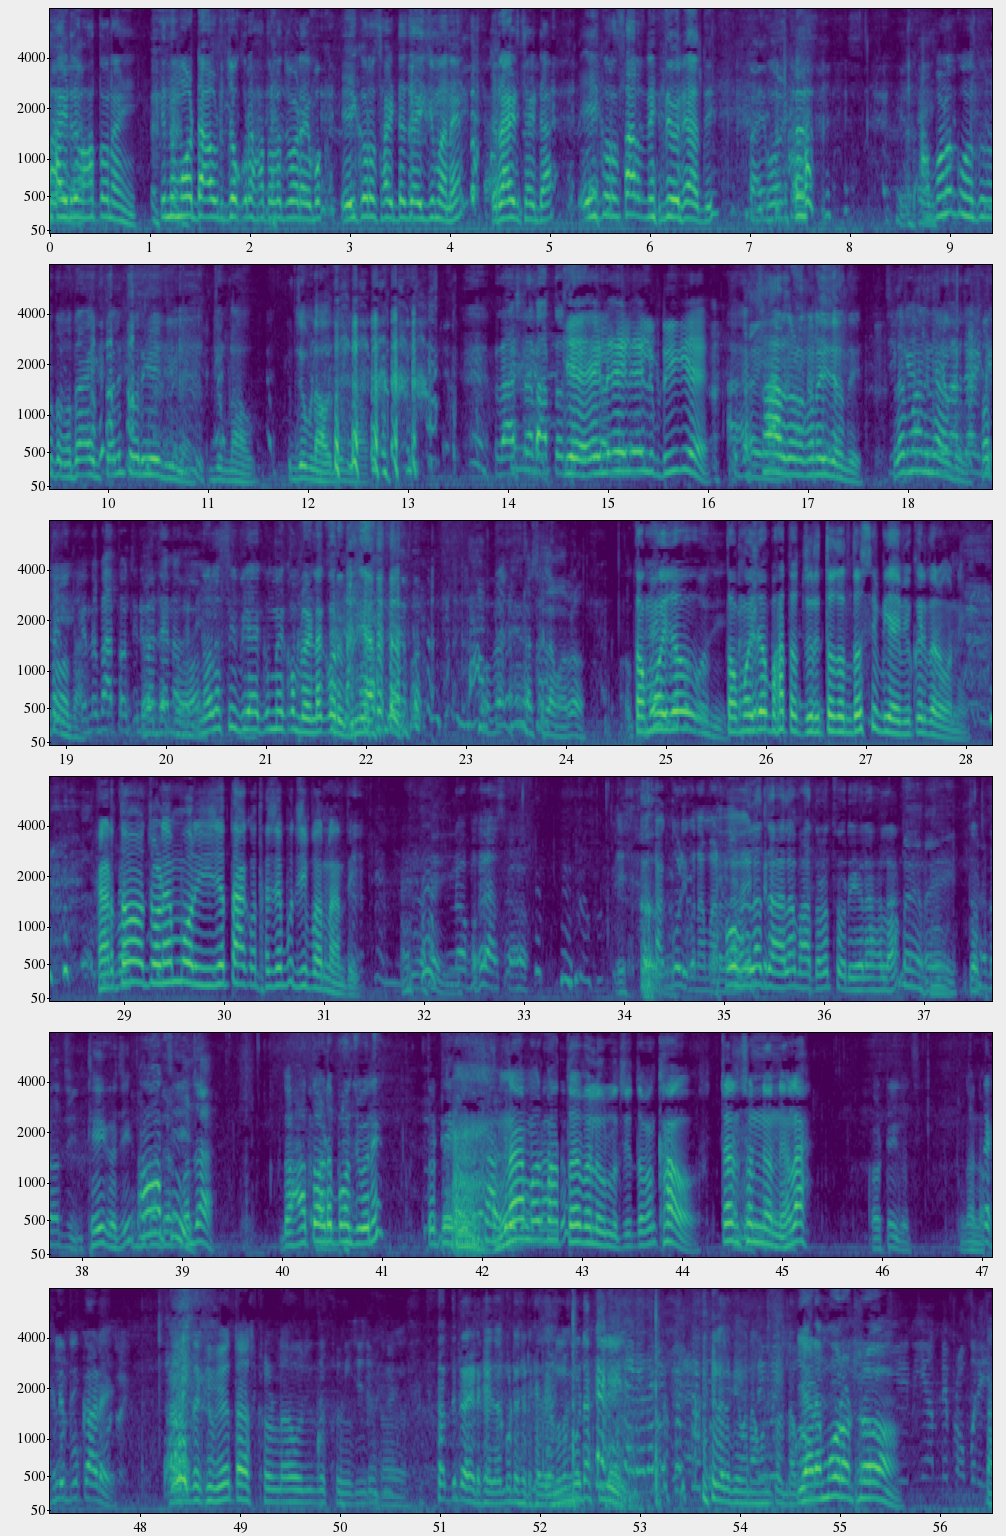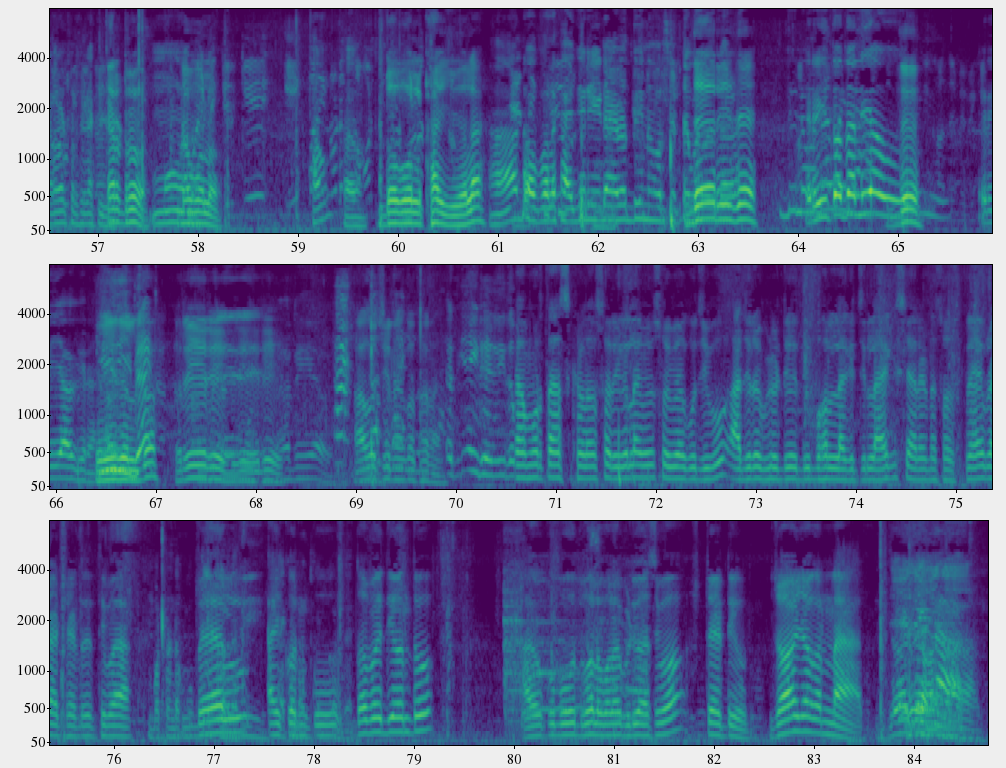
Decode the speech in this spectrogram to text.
ସାଇଡରେ ଭାତ ନାହିଁ କିନ୍ତୁ ମୋ ଡାଉଟ୍ ଯୋକର ହାତଟା ଯୁଆଡେ ହେବ ଏଇ କର ସାଇଡଟା ଯାଇଛି ମାନେ ରାଇଟ୍ ସାଇଡଟା ଏଇ କର ସାର ନେଇଥିବେ ନିହାତି ଆପଣ କୁହନ୍ତୁ ସତ କଥା ଆକ୍ଚୁଆଲି ଚୋରି ହେଇଯିବି ନାହିଁ ଜୁମ୍ନା ହଉ ଜୁମ୍ନା ହଉ ଜୁମ୍ନା ହଉ কে এই লুপটি কে চার জনক ନେଇଛନ୍ତି ଲେ ମାନି ଜାଣନ୍ତୁ ସତ କଥା ନହେଲେ ସିବିଆଇ କୁ ମୁଁ କମ୍ପ୍ଲେନଟା କରିବିନି ତମ ଏଇ ଯୋଉ ତମ ଏଇ ଯୋଉ ଭାତ ଚୋରି ତଦନ୍ତ ସିବିଆଇ ବି କରିପାରିବନି ହେଡ଼ ତ ଜଣେ ମରି ଯେ ତା କଥା ସେ ବୁଝି ପାରୁନାହାନ୍ତି ହଉ ହେଲା ଯାହା ହେଲା ଭାତର ଚୋରି ହେଲା ହେଲା ଠିକ ଅଛି ହଁ ଅଛି ହାତ ଆଡ଼େ ପହଞ୍ଚିବନି তো ঠিক আছে না মোর ভাত এবেলে উলুছি তুমি খাও টেনশন নিওনি হেলা ହଉ ଠିକ ଅଛି ଦେଖିଲି ବୁକାଡେ ଆଉ ଦେଖିବି ତାସ ଖେଳଟା ହଉଛି ଦେଖିବି ସାତଟା ହେଡ ଖାଇଦା ଗୋଟେ ହେଡ ଖାଇଦା ମୁଁ ଡାକିବି ଏଟା ଦେଖିବ ନା ମୁଁ କଲଟା ଇଆଡେ ମୋର 18 ତାଙ୍କର 18 ସେଟା କାର 18 ଡବଲ ଥାଉ ଥାଉ ଡବଲ ଖାଇଯିବ ହେଲା ହଁ ଡବଲ ଖାଇଯିବ ରିଟା ଏବେ 2 ନମ୍ବର ସେଟା ଦେ ରି ଦେ ରି ତ ଦେଲି ଆଉ ଦେ ଆମର ତାସ ଖେଳ ସରିଗଲା ଏବେ ଶୋଇବାକୁ ଯିବୁ ଆଜିର ଭିଡିଓଟି ଯଦି ଭଲ ଲାଗିଛି like share and subscribe right side ରେ ଥିବା ବେଲ୍ ଆଇକନ୍ କୁ ଦବାଇ ଦିଅନ୍ତୁ ଆଗକୁ ବହୁତ ଭଲ ଭଲ ଭିଡିଓ ଆସିବ ଷ୍ଟେ ଟ୍ୟୁନ୍ ଜୟ ଜଗନ୍ନାଥ ଜୟ ଜଗନ୍ନାଥ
